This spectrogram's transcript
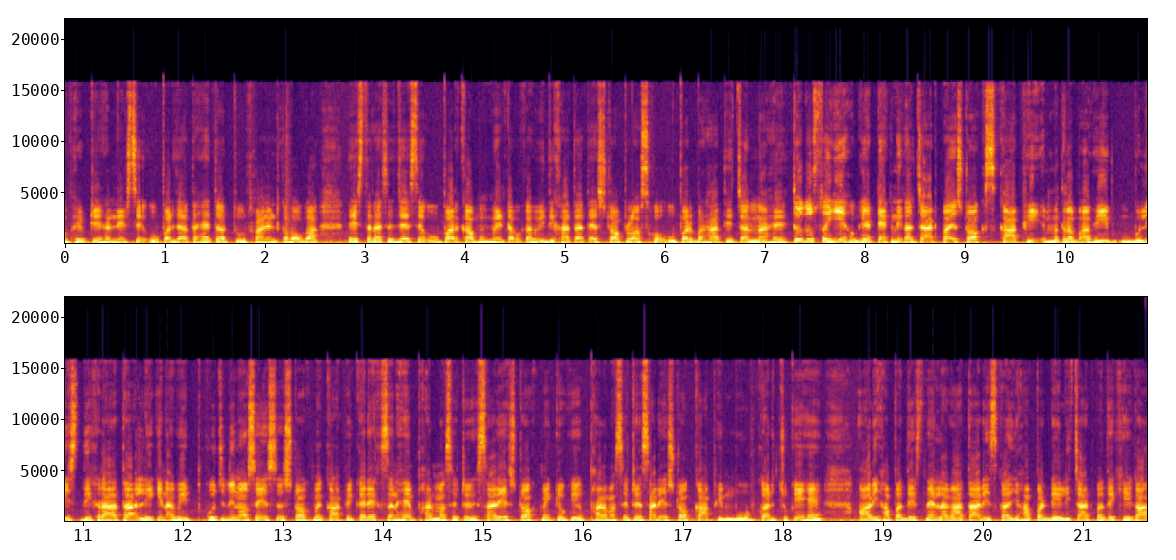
और फिफ्टीन से ऊपर जाता है तो टू का होगा। तो इस तरह से जैसे ऊपर का मोमेंटम कभी दिखाता है तो स्टॉप लॉस को ऊपर बढ़ाते चलना है। तो दोस्तों, ये हो गया टेक्निकल चार्ट पर स्टॉक्स काफ़ी मतलब अभी बुलिस दिख रहा था, लेकिन अभी कुछ दिनों से इस स्टॉक में काफ़ी करेक्शन है फार्मा सेक्टर के सारे स्टॉक में, क्योंकि फार्मा सेक्टर के सारे स्टॉक काफ़ी मूव कर चुके हैं और यहाँ पर देखते हैं लगातार इसका यहाँ पर डेली चार्ट पर देखिएगा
